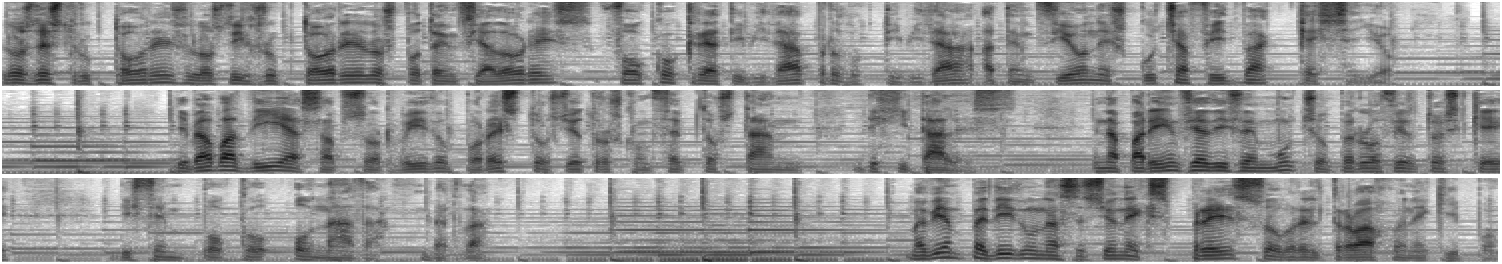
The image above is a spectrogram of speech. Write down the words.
los destructores, los disruptores, los potenciadores, foco, creatividad, productividad, atención, escucha, feedback, qué sé yo. Llevaba días absorbido por estos y otros conceptos tan digitales. En apariencia dicen mucho, pero lo cierto es que dicen poco o nada, ¿verdad? Me habían pedido una sesión express sobre el trabajo en equipo.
